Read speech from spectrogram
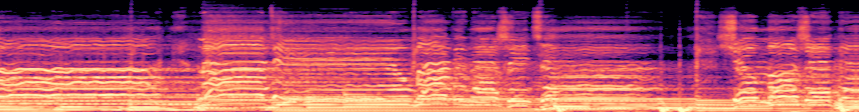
слова надію мати на життя, що може дати.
